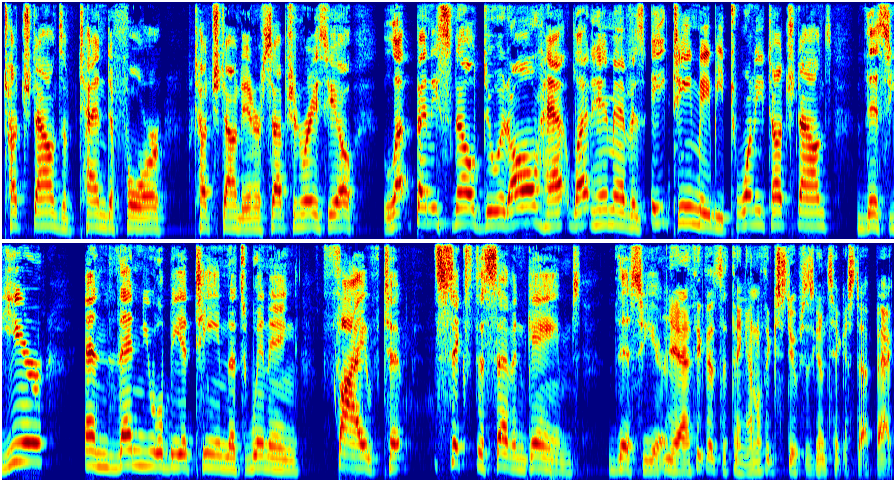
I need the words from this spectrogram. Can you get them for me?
touchdowns of 10 to 4, touchdown to interception ratio. Let Benny Snell do it all. Ha- let him have his 18, maybe 20 touchdowns this year, and then you will be a team that's winning five to six to seven games this year. Yeah, I think that's the thing. I don't think Stoops is going to take a step back Mm-hmm.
